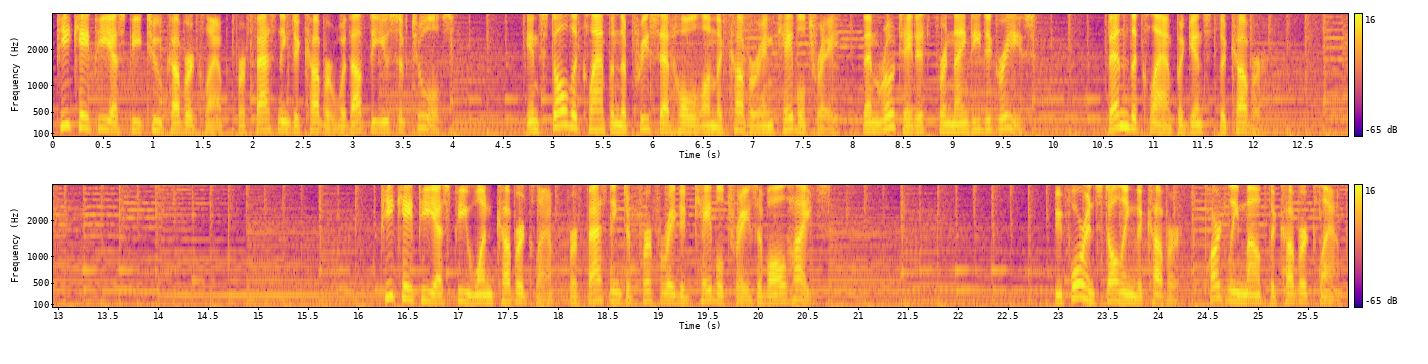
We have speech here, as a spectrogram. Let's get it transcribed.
PKPSP2 cover clamp for fastening to cover without the use of tools. Install the clamp in the preset hole on the cover in cable tray, then rotate it for 90 degrees. Bend the clamp against the cover. PKPSP1 cover clamp for fastening to perforated cable trays of all heights. Before installing the cover, partly mount the cover clamp.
